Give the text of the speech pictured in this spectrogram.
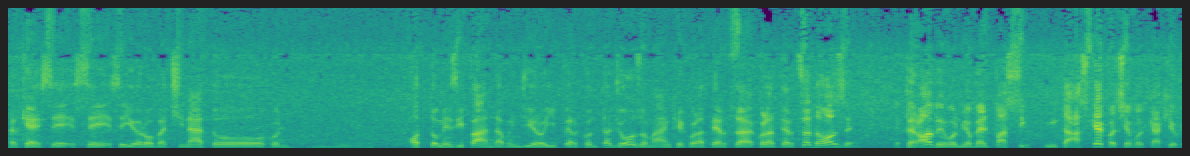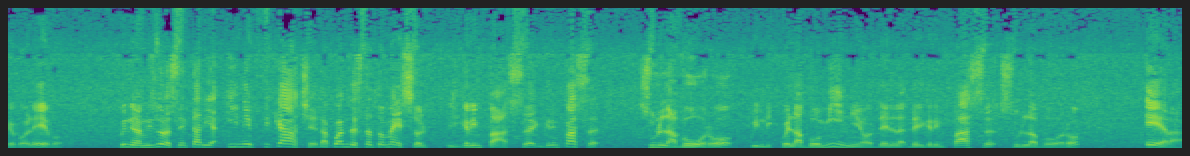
perché se, se, se io ero vaccinato con, otto mesi fa andavo in giro ipercontagioso ma anche con la terza, con la terza dose però avevo il mio bel pass in, in, tasca e facevo il cacchio che volevo quindi una misura sanitaria inefficace da quando è stato messo il, il Green Pass il Green Pass sul lavoro quindi quell'abominio del, del Green Pass sul lavoro era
